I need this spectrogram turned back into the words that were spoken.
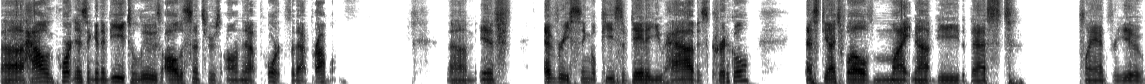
uh, how important is it going to be to lose all the sensors on that port for that problem? Um, if every single piece of data you have is critical, SDI-12 might not be the best plan for you.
